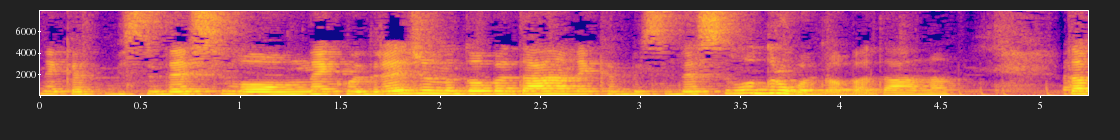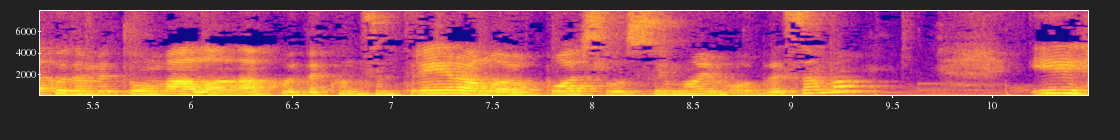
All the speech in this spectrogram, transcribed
nekad bi se desilo u neko određeno doba dana, nekad bi se desilo drugo doba dana. Tako da me tu malo onako dekoncentriralo u poslu u svim mojim obvezama. I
